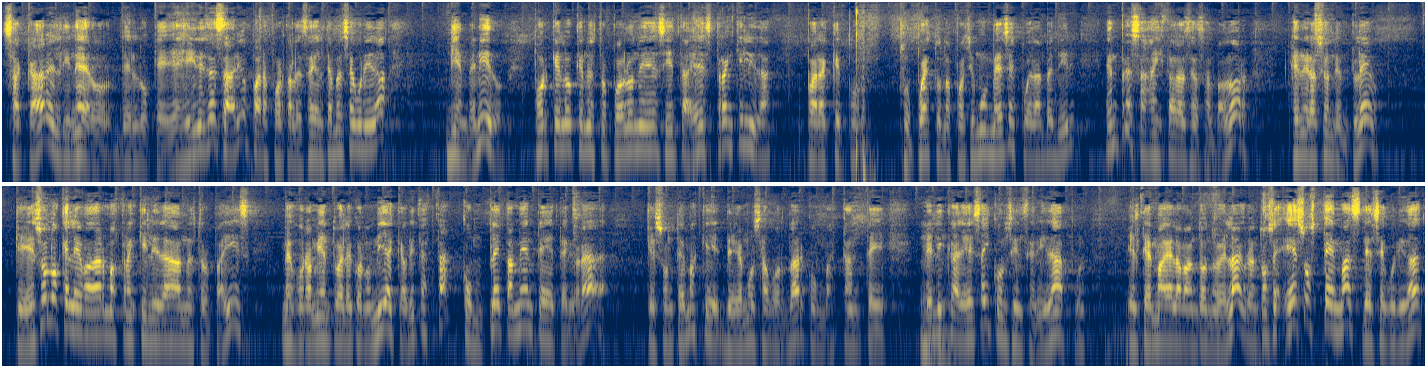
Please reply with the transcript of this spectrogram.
sacar el dinero de lo que es innecesario para fortalecer el tema de seguridad, bienvenido, porque lo que nuestro pueblo necesita es tranquilidad para que por supuesto en los próximos meses puedan venir empresas a instalarse a Salvador, generación de empleo que eso es lo que le va a dar más tranquilidad a nuestro país, mejoramiento de la economía que ahorita está completamente deteriorada, que son temas que debemos abordar con bastante delicadeza y con sinceridad. Pues el tema del abandono del agro. Entonces, esos temas de seguridad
